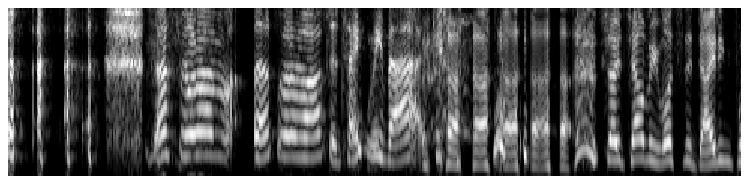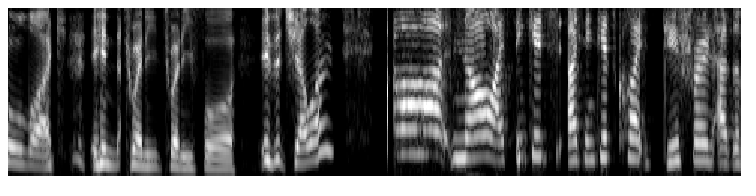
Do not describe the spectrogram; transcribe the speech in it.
that's what I'm. That's what I'm after. Take me back. so tell me, what's the dating pool like in 2024? Is it cello? Uh, no, I think it's I think it's quite different as a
